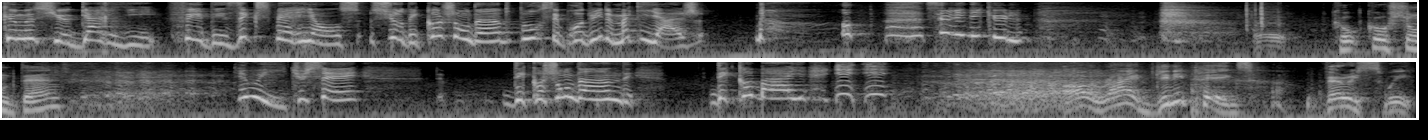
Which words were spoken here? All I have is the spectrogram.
que Monsieur Garrier fait des expériences sur des cochons d'Inde pour ses produits de maquillage. C'est ridicule. Co- cochon d'Inde? Et oui, tu sais, des cochons d'Inde, des, des cobayes. Hi, hi. All right, guinea pigs. Very sweet.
